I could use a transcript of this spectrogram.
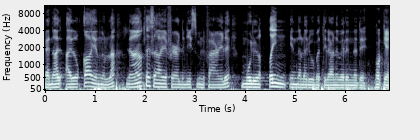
എന്നാൽ അൽഖ എന്നുള്ള നാക്കസായ ഫിയലിന്റെ ഇസ്മുൽ ഫായിൽ മുൽഖിൻ എന്നുള്ള രൂപത്തിലാണ് വരുന്നത്. ഓക്കെ?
